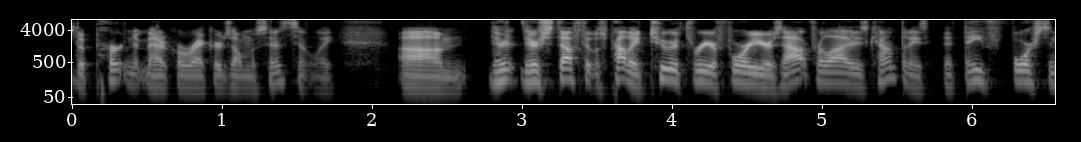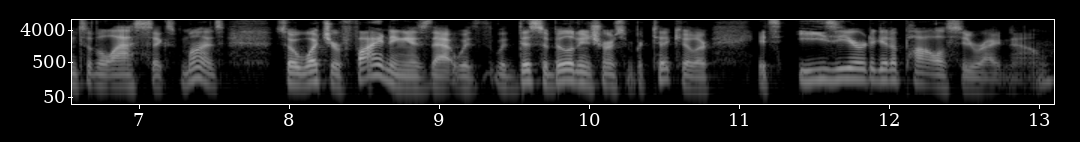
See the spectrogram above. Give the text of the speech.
the pertinent medical records almost instantly. Um, there, there's stuff that was probably two or three or four years out for a lot of these companies that they've forced into the last six months. So what you're finding is that with with disability insurance in particular, it's easier to get a policy right now.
